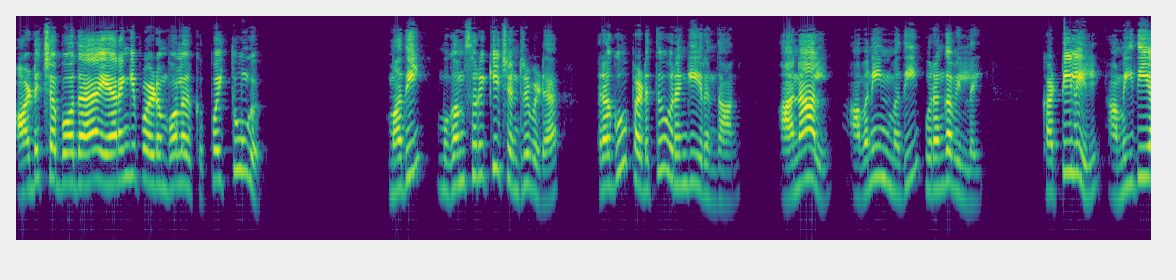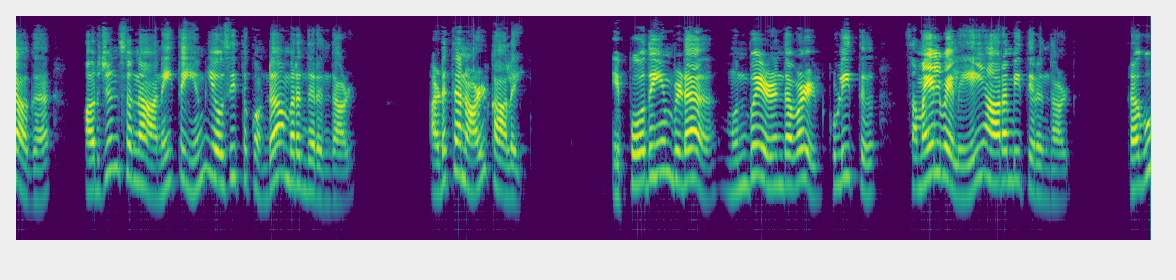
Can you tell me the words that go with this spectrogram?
அடிச்ச போத இறங்கி போயிடும் போல இருக்கு. போய் தூங்கு. மதி முகம் சுருக்கி சென்று விட ரகு படுத்து உறங்கி இருந்தான். ஆனால் அவனின் மதி உறங்கவில்லை. கட்டிலில் அமைதியாக அர்ஜுன் சொன்ன அனைத்தையும் யோசித்துக்கொண்டு அமர்ந்திருந்தாள். அடுத்த நாள் காலை. எப்போதையும் விட முன்பு எழுந்தவள் குளித்து சமையல் வேலையை ஆரம்பித்திருந்தாள். ரகு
